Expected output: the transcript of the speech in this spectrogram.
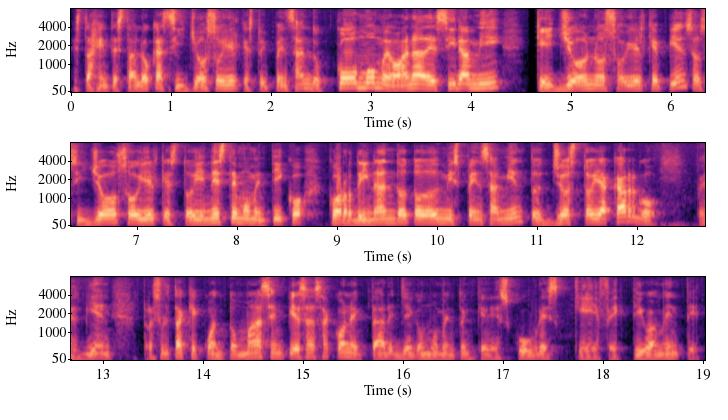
esta gente está loca. Si yo soy el que estoy pensando, ¿cómo me van a decir a mí que yo no soy el que pienso? Si yo soy el que estoy en este momentico coordinando todos mis pensamientos, yo estoy a cargo. Pues bien, resulta que cuanto más empiezas a conectar, llega un momento en que descubres que efectivamente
